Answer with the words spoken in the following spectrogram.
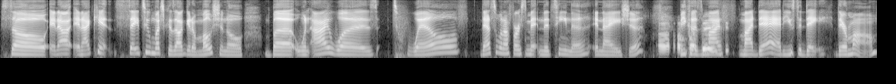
So, and I and I can't say too much because I'll get emotional. But when I was twelve, that's when I first met Natina and Nyesha uh, because my, my my dad used to date their mom.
